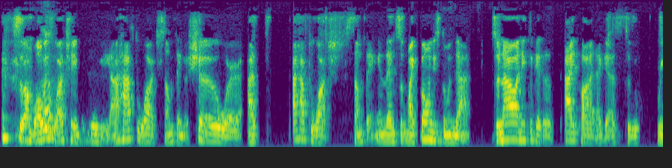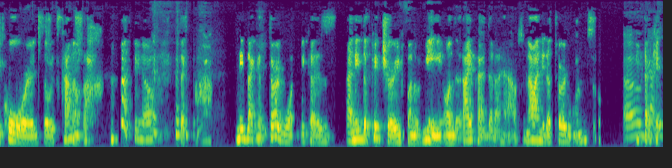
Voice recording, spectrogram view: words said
So I'm always Oh. watching a movie. I have to watch something, a show, or I I have to watch something, and then so my phone is doing that. So now I need to get an iPod, I guess, to record. So it's kind of, you know, like, ah. Need like a third one because I need the picture in front of me on the iPad that I have. So now I need a third one. So Oh, yeah. can't-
